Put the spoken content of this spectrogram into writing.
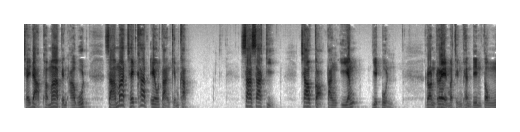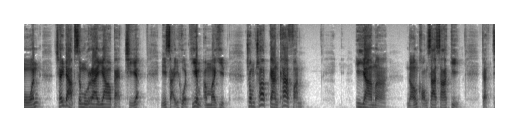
ใช้ดาบพม่าเป็นอาวุธ สามารถใช้คาดเอวต่างเข็มขัด ซาซากิ ชาวเกาะตังเอียง ญี่ปุ่น ร่อนเร่มาถึงแผ่นดินตรงง้วน ใช้ดาบสมุไรยาวแปดเชี้ย นิสัยโหดเหี้ยมอำมหิต ชมชอบการฆ่าฟัน อิยามา น้องของซาซากิ จัดเจ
